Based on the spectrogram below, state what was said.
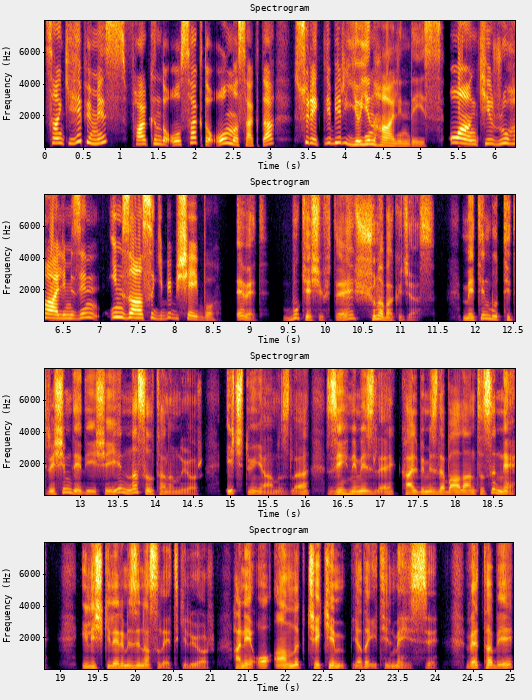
Sanki hepimiz farkında olsak da olmasak da sürekli bir yayın halindeyiz. O anki ruh halimizin imzası gibi bir şey bu. Evet, bu keşifte şuna bakacağız. Metin bu titreşim dediği şeyi nasıl tanımlıyor? İç dünyamızla, zihnimizle, kalbimizle bağlantısı ne? İlişkilerimizi nasıl etkiliyor? Hani o anlık çekim ya da itilme hissi. Ve tabii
